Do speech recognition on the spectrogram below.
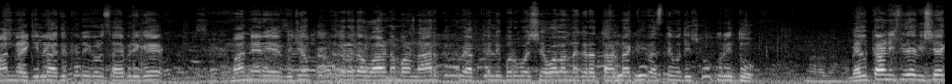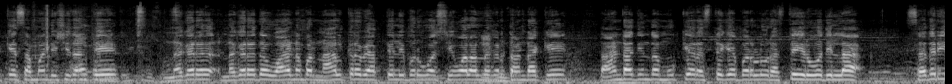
ಮಾನ್ಯ ಜಿಲ್ಲಾಧಿಕಾರಿಗಳು ಸಾಹೇಬರಿಗೆ. ಮಾನ್ಯರೇ ವಿಜಯಪುರ ನಗರದ ವಾರ್ಡ್ ನಂಬರ್ ನಾಲ್ಕರ ವ್ಯಾಪ್ತಿಯಲ್ಲಿ ಬರುವ ಶಿವಾಲ ನಗರ ತಾಂಡಕ್ಕೆ ರಸ್ತೆ ಒದಗಿಸುವ ಕುರಿತು ಬೆಲ್ಕಾಣಿಸಿದ ವಿಷಯಕ್ಕೆ ಸಂಬಂಧಿಸಿದಂತೆ ನಗರ, ನಗರದ ವಾರ್ಡ್ ನಂಬರ್ ನಾಲ್ಕರ ವ್ಯಾಪ್ತಿಯಲ್ಲಿ ಬರುವ ಶಿವಾಲಾಲ್ ನಗರ ತಾಂಡಕ್ಕೆ ತಾಂಡಾದಿಂದ ಮುಖ್ಯ ರಸ್ತೆಗೆ ಬರಲು ರಸ್ತೆ ಇರುವುದಿಲ್ಲ. ಸದರಿ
